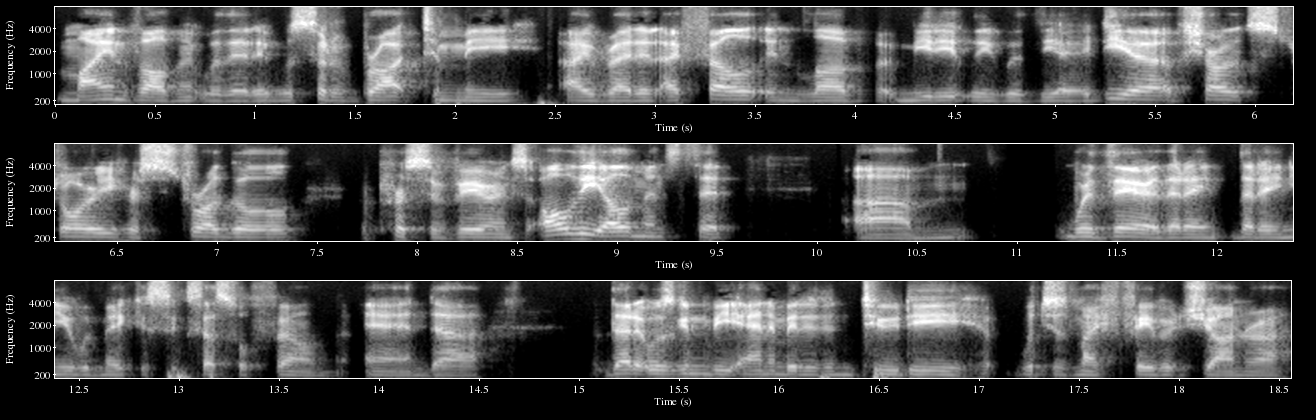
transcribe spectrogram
my involvement with it. It was sort of brought to me. I read it. I fell in love immediately with the idea of Charlotte's story, her struggle, her perseverance, all the elements that um, were there that I that I knew would make a successful film, and uh, that it was going to be animated in 2D, which is my favorite genre.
